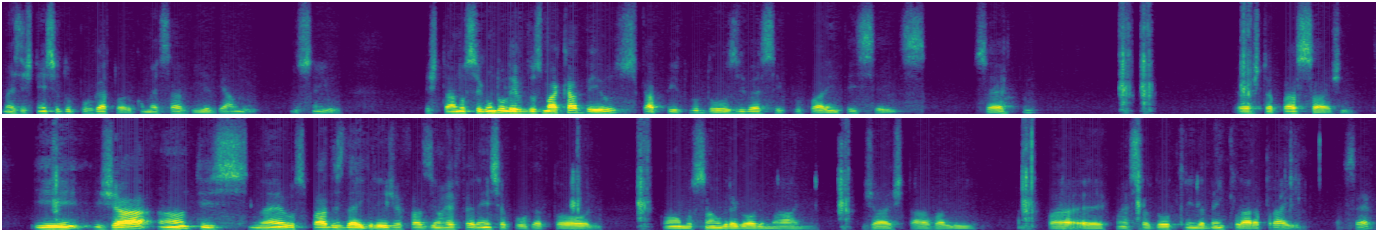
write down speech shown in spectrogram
na existência do purgatório, como essa via de amor do Senhor. Está no segundo livro dos Macabeus, capítulo 12, versículo 46. Certo? Esta passagem. E já antes, né, os padres da igreja faziam referência ao purgatório, como São Gregório Magno já estava ali é, com essa doutrina bem clara para ele. Tá certo?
